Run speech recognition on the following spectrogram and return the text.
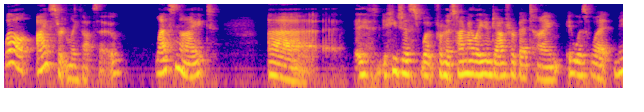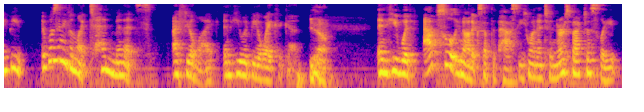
Well, I certainly thought so. Last night, uh, he just what from the time I laid him down for bedtime, it was what maybe it wasn't even like ten minutes. I feel like, and he would be awake again. Yeah. and he would absolutely not accept the passy. He wanted to nurse back to sleep,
